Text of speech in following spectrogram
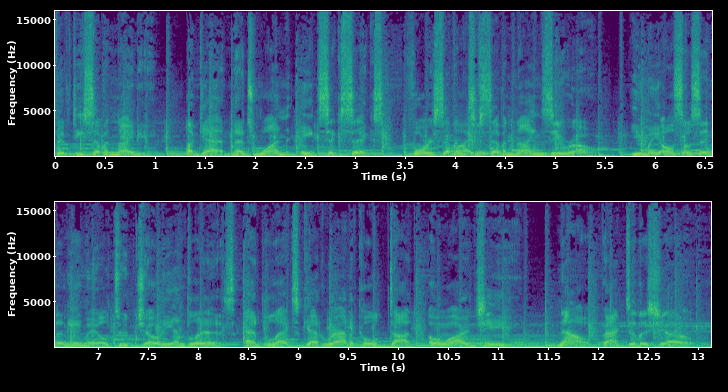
5790. Again, that's 1 866 472 5790. You may also send an email to Jody and Liz at letsgetradical.org. Now, back to the show.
